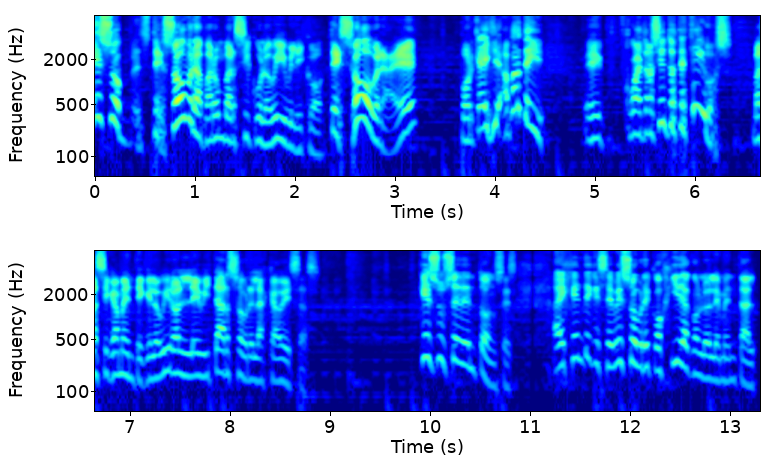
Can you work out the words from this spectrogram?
Eso te sobra para un versículo bíblico. Te sobra, ¿eh? Porque hay, aparte hay eh, 400 testigos, básicamente, que lo vieron levitar sobre las cabezas. ¿Qué sucede entonces? Hay gente que se ve sobrecogida con lo elemental.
